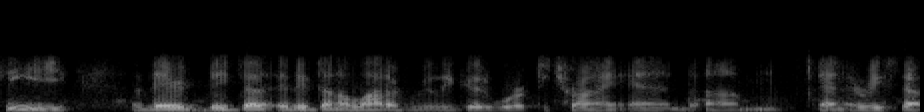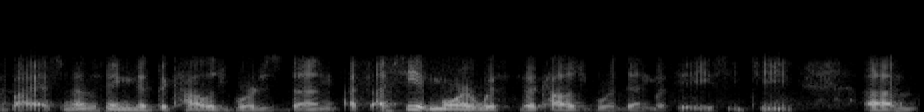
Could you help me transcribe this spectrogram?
see, they're they do, they've done a lot of really good work to try and um, and erase that bias. Another thing that the College Board has done, I, I see it more with the College Board than with the ACT. Um,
